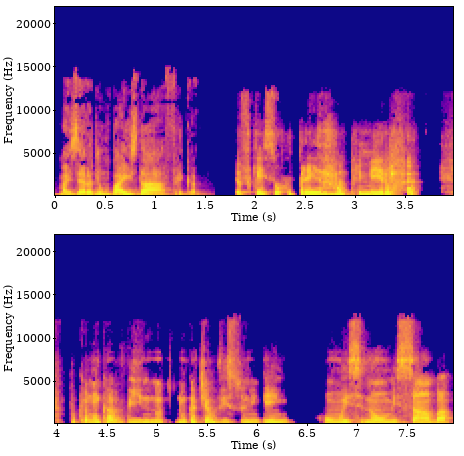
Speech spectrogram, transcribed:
mas era de um país da África. Eu fiquei surpresa primeiro, porque eu nunca vi, nunca tinha visto ninguém com esse nome, samba,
